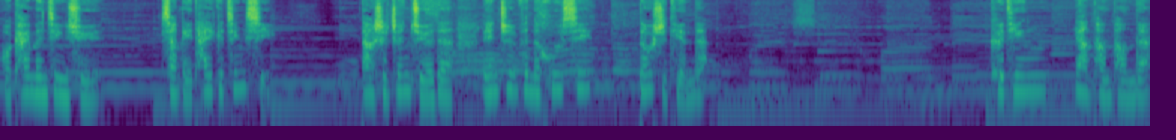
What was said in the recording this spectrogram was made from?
我开门进去。想给他一个惊喜，当时真觉得连振奋的呼吸都是甜的。客厅亮堂堂的，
